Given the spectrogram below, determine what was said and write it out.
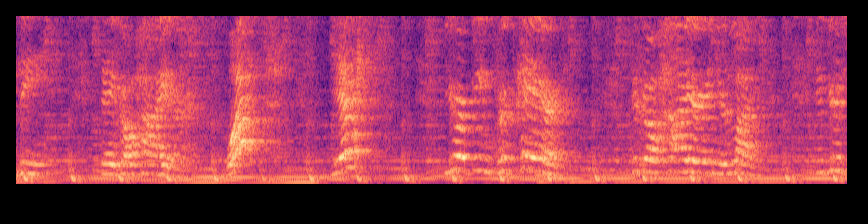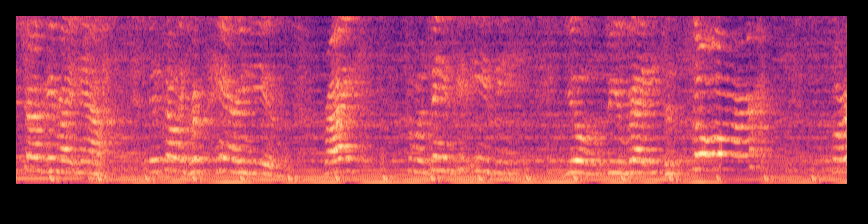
Easy, they go higher. What? Yes, you're being prepared to go higher in your life. If you're struggling right now, it's only preparing you, right? So when things get easy, you'll be ready to soar for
